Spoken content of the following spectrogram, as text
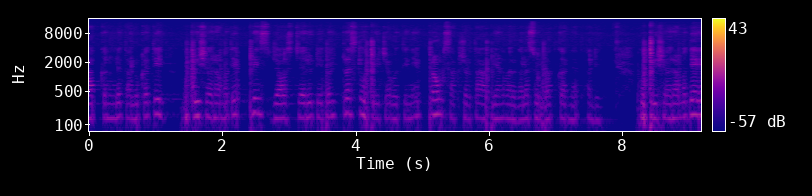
हातकणंगले तालुक्यातील हुपरी शहरामध्ये प्रिन्स जॉर्ज चॅरिटेबल ट्रस्ट हुपरीच्या वतीने प्रौढ साक्षरता अभियान वर्गाला सुरुवात करण्यात आली. हुपरी शहरामध्ये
